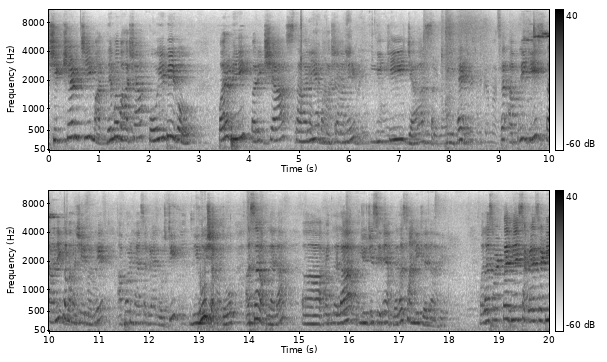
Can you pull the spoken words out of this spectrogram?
शिक्षण की माध्यम भाषा कोई भी हो पर भी परीक्षा स्थानीय भाषा में लिखी जा सकती है। तर आपली ही स्थानिक भाषेमध्ये आपण ह्या सगळ्या गोष्टी लिहू शकतो असं आपल्याला आपल्याला यू जी सीने आपल्याला सांगितलेलं आहे. मला असं वाटतं हे सगळ्यासाठी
